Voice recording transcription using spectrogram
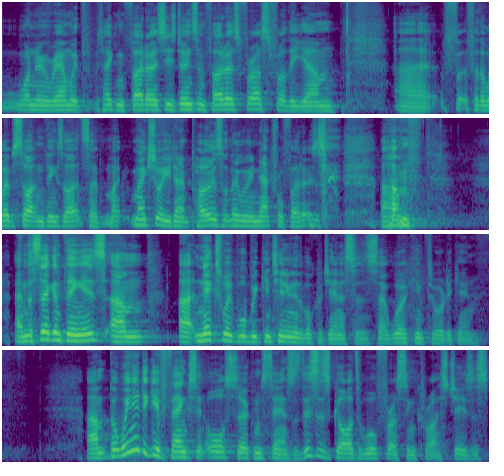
wandering around with taking photos. He's doing some photos for us for the, um, uh, for, for, the website and things like that, so make, make sure you don't pose, they will be natural photos. um, and the second thing is, um, uh, next week we'll be continuing the book of Genesis, so working through it again. Um, but we need to give thanks in all circumstances. This is God's will for us in Christ Jesus.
